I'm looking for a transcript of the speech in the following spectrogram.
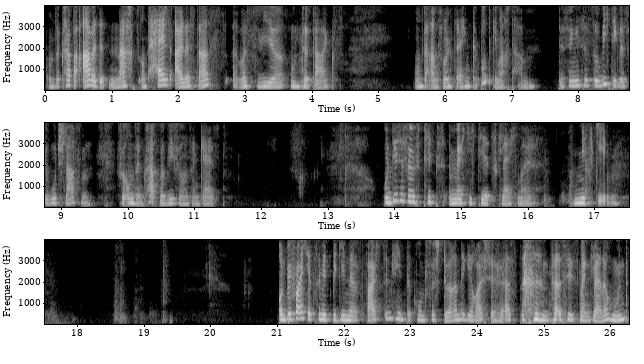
Unser Körper arbeitet nachts und heilt alles das, was wir untertags unter Anführungszeichen kaputt gemacht haben. Deswegen ist es so wichtig, dass wir gut schlafen. Für unseren Körper wie für unseren Geist. Und diese fünf Tipps möchte ich dir jetzt gleich mal mitgeben. Und bevor ich jetzt damit beginne, falls du im Hintergrund verstörende Geräusche hörst, das ist mein kleiner Hund,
